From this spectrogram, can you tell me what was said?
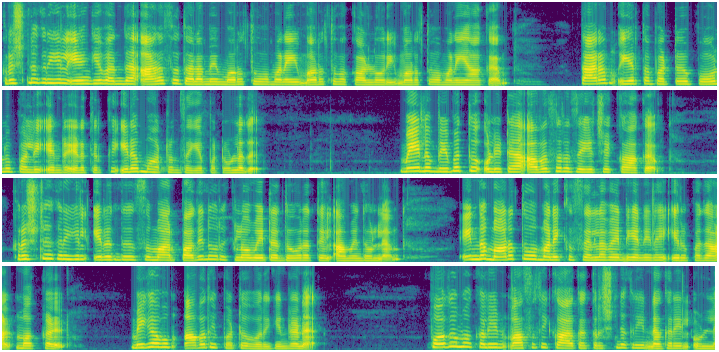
கிருஷ்ணகிரியில் இயங்கி வந்த அரசு தலைமை மருத்துவமனை மருத்துவக் கல்லூரி மருத்துவமனையாக தரம் உயர்த்தப்பட்டு போலுப்பள்ளி என்ற இடத்திற்கு இடமாற்றம் செய்யப்பட்டுள்ளது. மேலும் விபத்து உள்ளிட்ட அவசர சிகிச்சைக்காக கிருஷ்ணகிரியில் இருந்து சுமார் பதினோரு கிலோமீட்டர் தூரத்தில் அமைந்துள்ள இந்த மருத்துவமனைக்கு செல்ல வேண்டிய நிலை இருப்பதால் மக்கள் மிகவும் அவதிப்பட்டு வருகின்றனர். பொதுமக்களின் வசதிக்காக கிருஷ்ணகிரி நகரில் உள்ள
